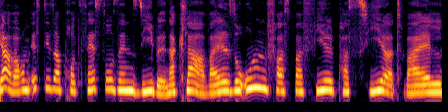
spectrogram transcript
Ja, warum ist dieser Prozess so sensibel? Na klar, weil so unfassbar viel passiert, weil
